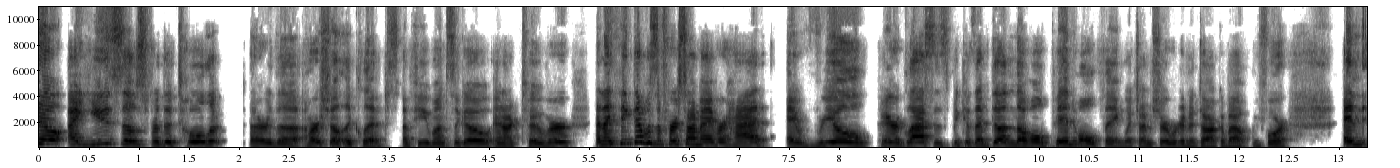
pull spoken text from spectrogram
know, I used those for the total or the partial eclipse a few months ago in October. And I think that was the first time I ever had a real pair of glasses because I've done the whole pinhole thing, which I'm sure we're going to talk about before. And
